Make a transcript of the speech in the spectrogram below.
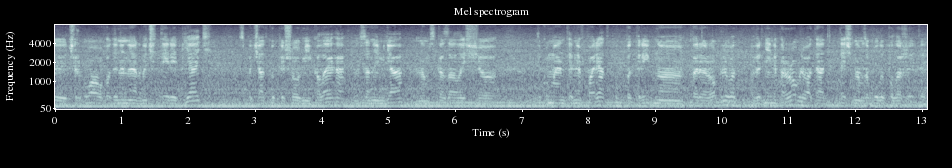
Е, Чергував години, мабуть, 4-5. Спочатку пішов мій колега, за ним я. Нам сказали, що документи не в порядку, потрібно перероблювати. Верні, не перероблювати, а те, що нам забули положити.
